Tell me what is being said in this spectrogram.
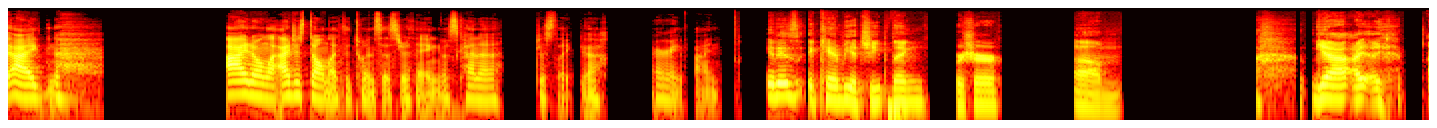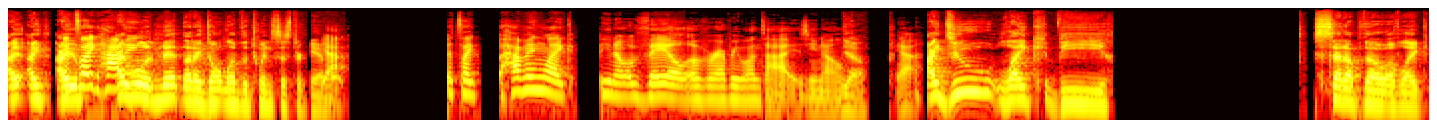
I, I don't like. I just don't like the twin sister thing. It was kind of just like, ugh. All right, fine. It is it can be a cheap thing for sure. Um, yeah, I I I I, It's like having, I will admit that I don't love the twin sister gambit. Yeah. It's like having like, you know, a veil over everyone's eyes, you know? Yeah. Yeah. I do like the setup though of like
